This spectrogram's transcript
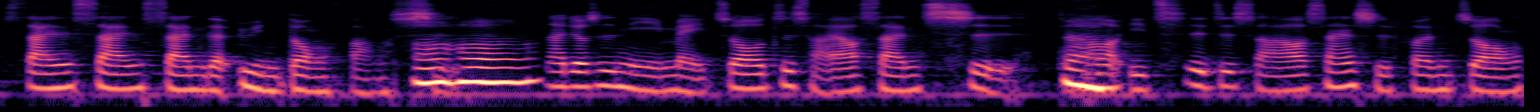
三三三的运动方式，uh-huh. 那就是你每周至少要三次，然后一次至少要三十分钟，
